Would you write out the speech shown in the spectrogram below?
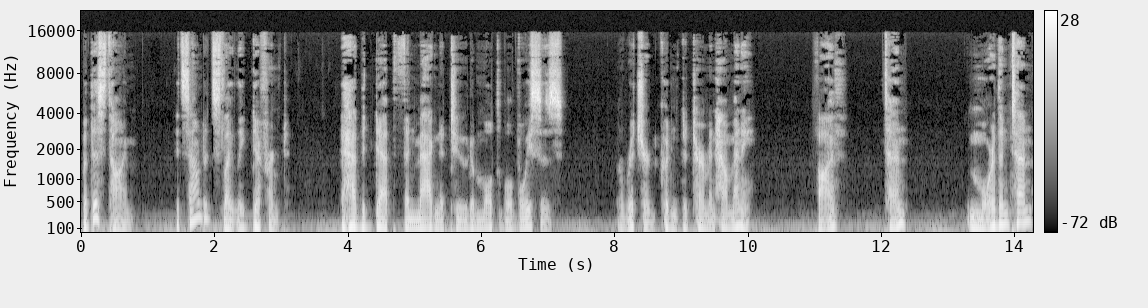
But this time, it sounded slightly different. It had the depth and magnitude of multiple voices. Richard couldn't determine how many. Five? Ten? More than ten?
